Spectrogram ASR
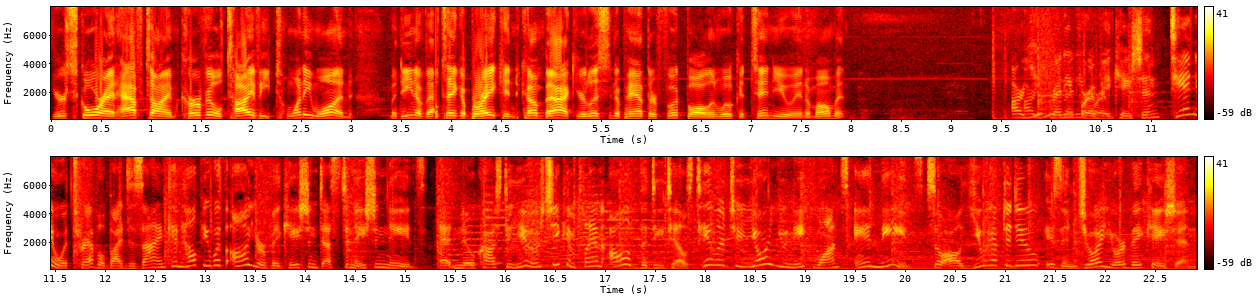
Your score at halftime: Kerrville Tivy 21. Medina Valley. We'll take a break and come back. You're listening to Panther football, and we'll continue in a moment. Are you ready for a vacation? Tanya with Travel by Design can help you with all your vacation destination needs. At no cost to you, she can plan all of the details tailored to your unique wants and needs. So all you have to do is enjoy your vacation.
